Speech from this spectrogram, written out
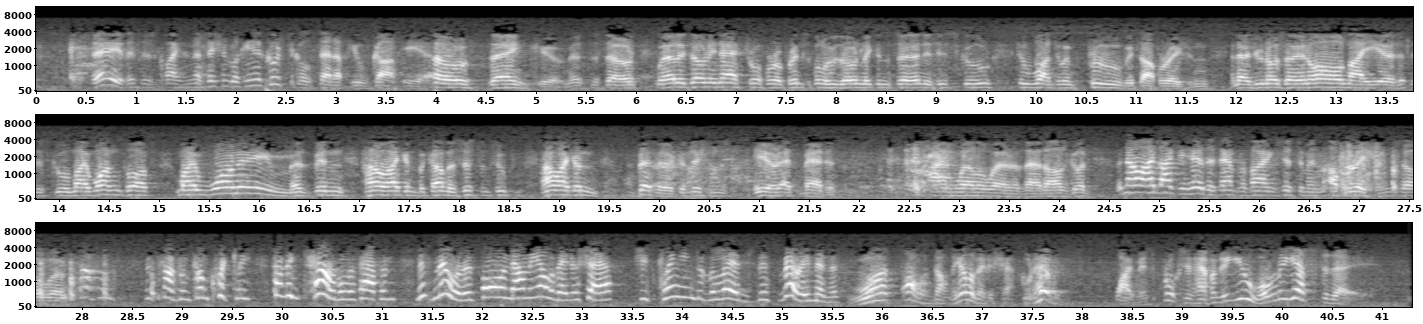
Say, this is quite an efficient-looking acoustical setup you've got here. Oh, thank you, Mr. Stone. Well, it's only natural for a principal whose only concern is his school to want to improve its operation. And as you know, sir, in all my years at this school, my one thought, my one aim has been how I can become assistant super, how I can better conditions here at Madison. I'm well aware of that, Osgood. But now I'd like to hear this amplifying system in operation, so, uh... Conklin, Mr. Conklin, come quickly. Something terrible has happened. Miss Miller has fallen down the elevator shaft. She's clinging to the ledge this very minute. What? Fallen down the elevator shaft? Good heavens. Why, Miss Brooks, it happened to you only yesterday.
